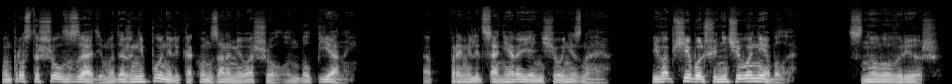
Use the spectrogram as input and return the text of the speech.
Он просто шел сзади, мы даже не поняли, как он за нами вошел, он был пьяный. А про милиционера я ничего не знаю. И вообще больше ничего не было». «Снова врешь»,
